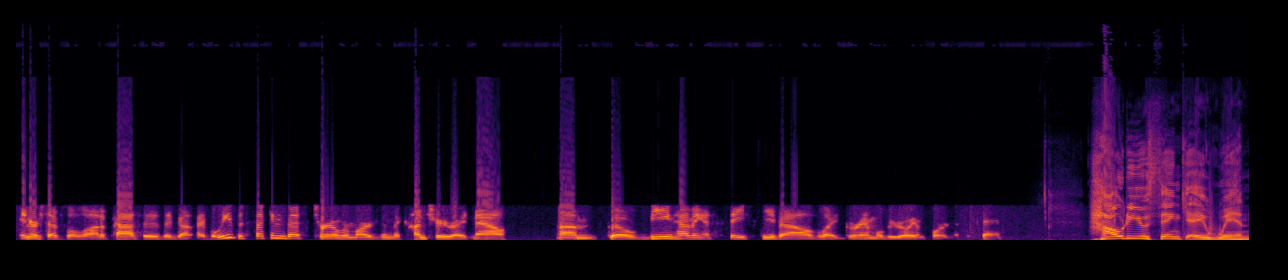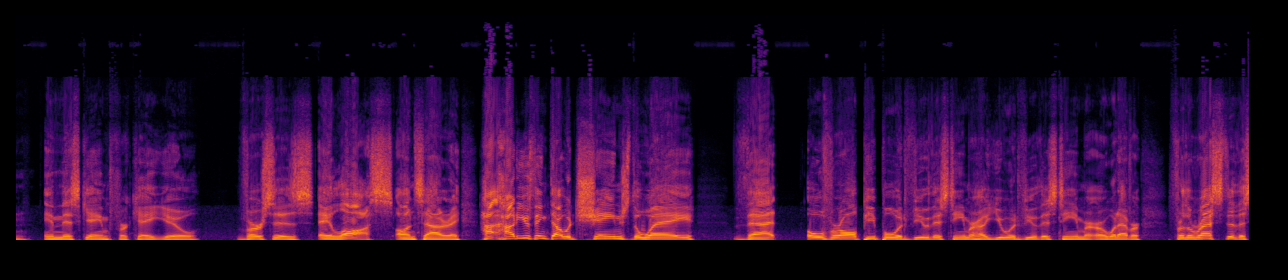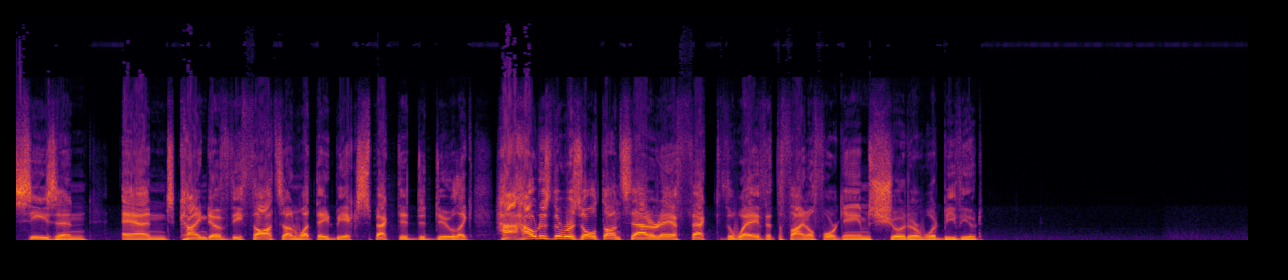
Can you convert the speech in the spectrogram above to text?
intercepts a lot of passes. They've got, I believe, the second best turnover margin in the country right now. Um, so being having a safety valve like Grimm will be really important at this game. How do you think a win in this game for KU versus a loss on Saturday. How, how do you think that would change the way that overall people would view this team or how you would view this team or, or whatever for the rest of the season? and kind of the thoughts on what they'd be expected to do. Like, how, how does the result on Saturday affect the way that the final four games should or would be viewed?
